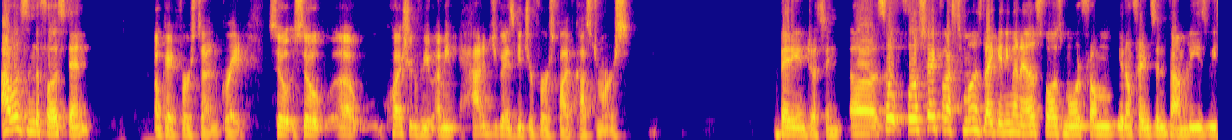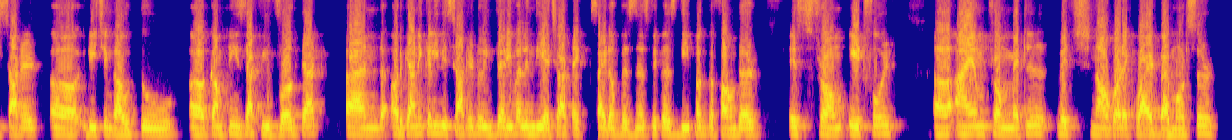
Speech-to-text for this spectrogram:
I was in the first 10. Okay, first 10. Great. So, so uh, question for you. I mean, how did you guys get your first five customers? Very interesting. Uh, so first five customers, like anyone else, was more from you know friends and families. We started uh, reaching out to uh, companies that we worked at, and organically we started doing very well in the HR tech side of business because Deepak, the founder, is from Eightfold. Uh, I am from Mettl, which now got acquired by Mercer.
